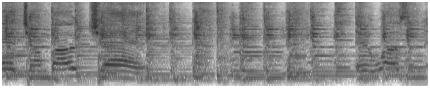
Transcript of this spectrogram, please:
a jumbo jet. It wasn't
